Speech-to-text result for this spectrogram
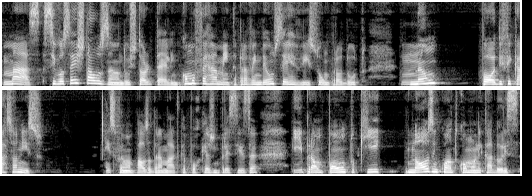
Mas, se você está usando o storytelling como ferramenta para vender um serviço ou um produto, não pode ficar só nisso. Isso foi uma pausa dramática porque a gente precisa ir para um ponto que nós, enquanto comunicadores,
